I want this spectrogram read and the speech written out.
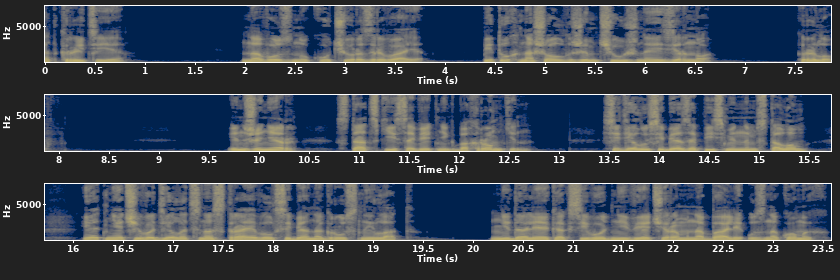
Открытие. Навозну кучу разрывая, петух нашел жемчужное зерно. Крылов. Инженер, статский советник Бахромкин, сидел у себя за письменным столом и от нечего делать настраивал себя на грустный лад. Не далее, как сегодня вечером на бале у знакомых,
